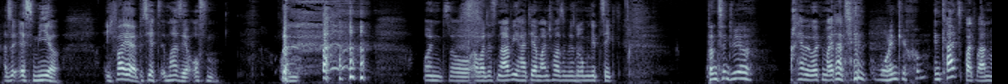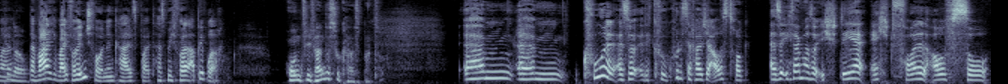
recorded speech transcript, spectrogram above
also es mir. Ich war ja bis jetzt immer sehr offen. Und, und so, aber das Navi hat ja manchmal so ein bisschen rumgezickt. Dann sind wir Ach ja, wir wollten weiterziehen. wohin gekommen? In Karlsbad waren wir. Genau. Da war ich, war ich vorhin schon in Karlsbad. Hast mich voll abgebracht. Und wie fandest du Karlsbad? Ähm, ähm, cool. Also äh, cool, cool ist der falsche Ausdruck. Also ich sag mal so, ich stehe echt voll auf so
